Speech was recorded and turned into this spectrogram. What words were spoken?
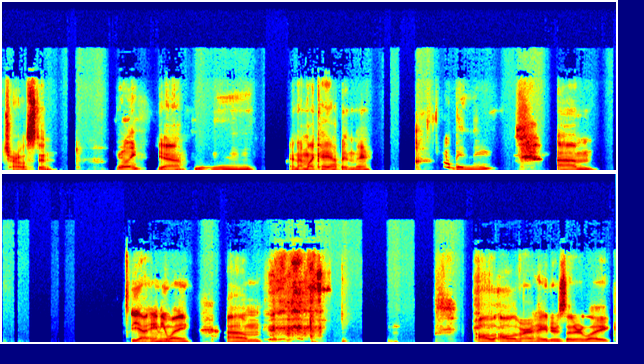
Charleston. Really? Yeah. Mm. And I'm like, hey, I've been there. I've been there. Um. Yeah. Anyway, um, all all of our haters that are like,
